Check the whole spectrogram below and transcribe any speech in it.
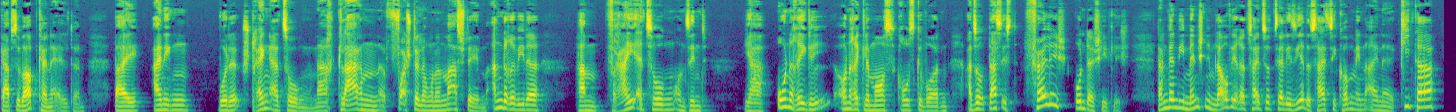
gab es überhaupt keine Eltern. Bei einigen wurde streng erzogen, nach klaren Vorstellungen und Maßstäben. Andere wieder haben frei erzogen und sind ja ohne Regel, ohne Reglements groß geworden. Also das ist völlig unterschiedlich. Dann werden die Menschen im Laufe ihrer Zeit sozialisiert. Das heißt, sie kommen in eine Kita,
